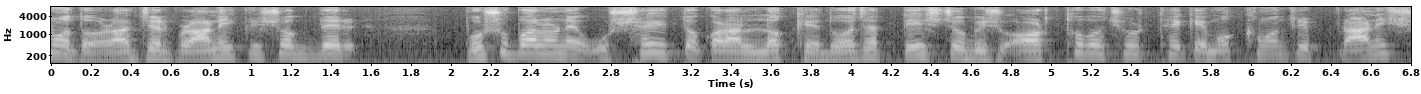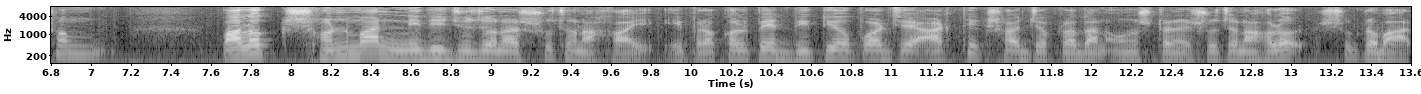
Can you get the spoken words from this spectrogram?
মতো রাজ্যের প্রাণী কৃষকদের পশুপালনে উৎসাহিত করার লক্ষ্যে দু হাজার তেইশ চব্বিশ অর্থ বছর থেকে মুখ্যমন্ত্রী প্রাণী পালক সম্মান নিধি যোজনার সূচনা হয়। এই প্রকল্পের দ্বিতীয় পর্যায়ে আর্থিক সাহায্য প্রদান অনুষ্ঠানের সূচনা হলো শুক্রবার।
